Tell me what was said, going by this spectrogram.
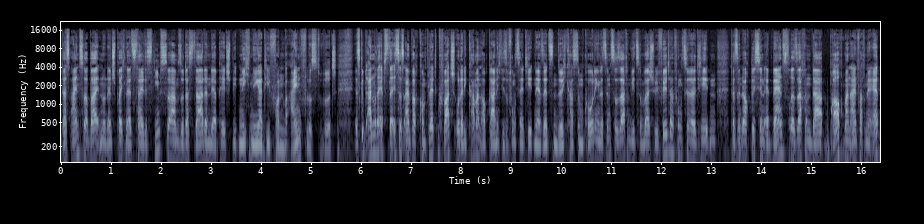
das einzuarbeiten und entsprechend als Teil des Themes zu haben, sodass da dann der PageSpeed nicht negativ von beeinflusst wird. Es gibt andere Apps, da ist das einfach komplett Quatsch oder die kann man auch gar nicht diese Funktionalitäten ersetzen durch Custom Coding. Das sind so Sachen wie zum Beispiel Filterfunktionalitäten. Das sind auch ein bisschen advancedere Sachen. Da braucht man einfach eine App.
